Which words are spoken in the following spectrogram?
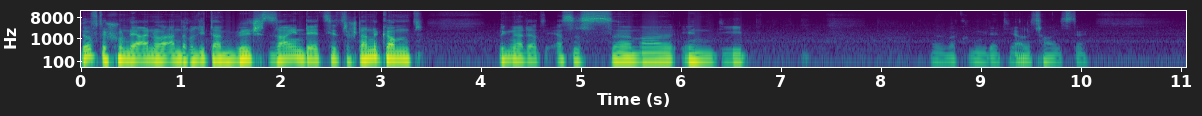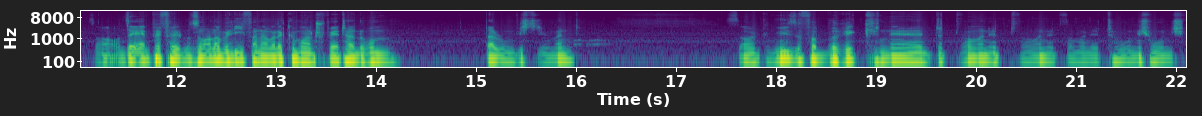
dürfte schon der eine oder andere Liter Milch sein, der jetzt hier zustande kommt. Bringen wir das erstes äh, mal in die Mal gucken, wie das hier alles heißt. So, unser Erdbeerfeld müssen wir auch noch beliefern, aber da kümmern wir uns später drum. Da unwichtig im Moment. So, Gemüsefabrik, ne, das wollen wir nicht, wollen wir nicht, wollen wir nicht, Honig, Honig,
